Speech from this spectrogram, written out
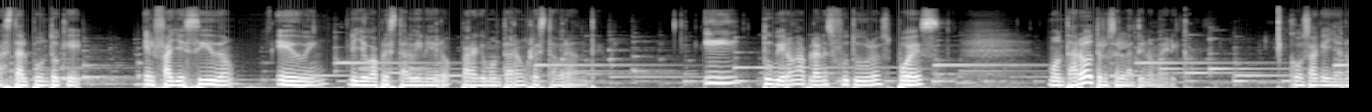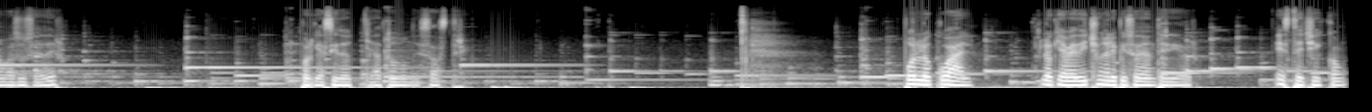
hasta el punto que el fallecido Edwin le llegó a prestar dinero para que montara un restaurante. Y tuvieron a planes futuros pues montar otros en Latinoamérica, cosa que ya no va a suceder, porque ha sido ya todo un desastre. Por lo cual, lo que había dicho en el episodio anterior, este chico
